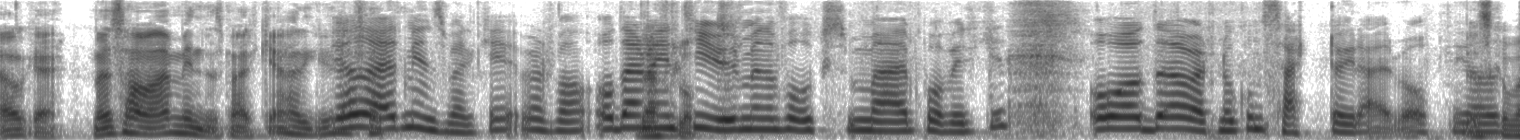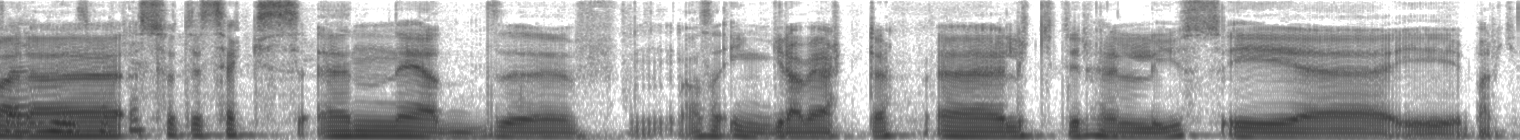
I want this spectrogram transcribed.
ok. Men så har han et minnesmerke. Herregud. Ja, det er et minnesmerke, i hvert fall. Og det er Det er noen flott. intervjuer med noen folk som er påvirket. Og det har vært noe konsert og greier Det skal være 76 ned... eh, Altså inngraverte eh, lykter, eller lys, i, eh, i parken.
